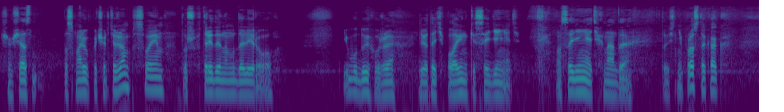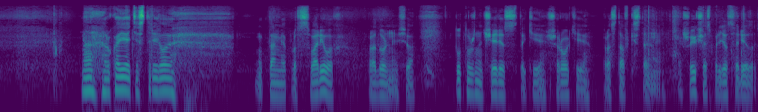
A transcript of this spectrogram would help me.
В общем, сейчас посмотрю по чертежам по своим, то, что в 3D намоделировал. И буду их уже, две вот эти половинки соединять. Но соединять их надо, то есть не просто как на рукояти стрелы. Ну, там я просто сварил их продольные, все. Тут нужно через такие широкие проставки стальные. Так что их сейчас придется резать.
